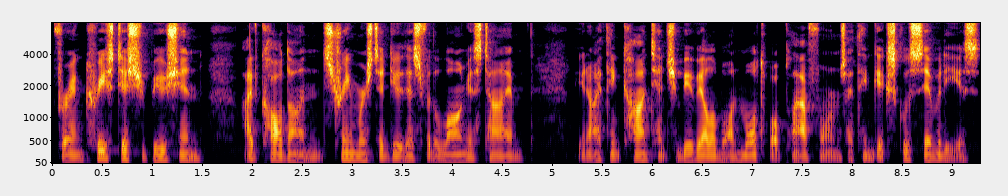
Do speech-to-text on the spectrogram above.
for increased distribution. I've called on streamers to do this for the longest time. You know, I think content should be available on multiple platforms. I think exclusivity is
